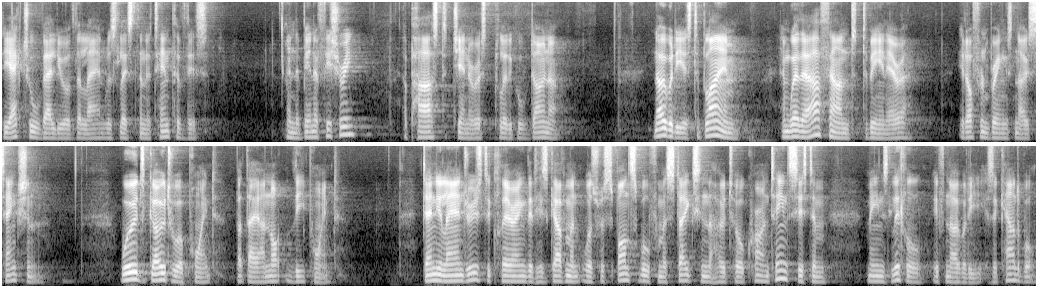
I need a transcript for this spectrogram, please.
The actual value of the land was less than a tenth of this. And the beneficiary? A past generous political donor. Nobody is to blame, and where they are found to be in error, it often brings no sanction. Words go to a point, but they are not the point. Daniel Andrews declaring that his government was responsible for mistakes in the hotel quarantine system means little if nobody is accountable.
